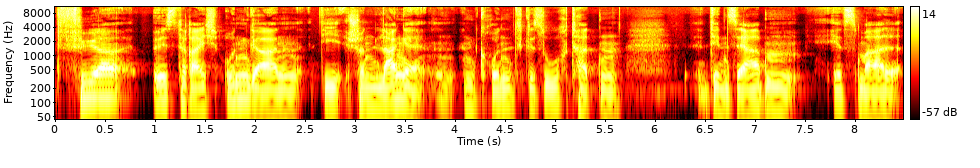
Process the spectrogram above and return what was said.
für Österreich-Ungarn, die schon lange einen Grund gesucht hatten, den Serben jetzt mal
